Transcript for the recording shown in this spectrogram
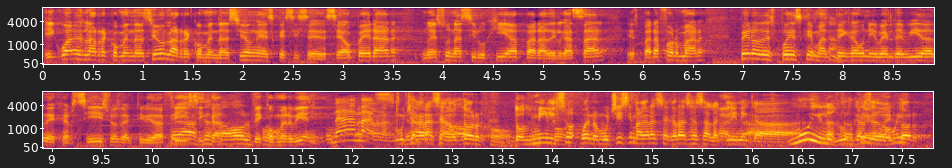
¿Y cuál es la recomendación? La recomendación es que si se desea operar, no es una cirugía para adelgazar, es para formar, pero después que mantenga un nivel de vida, de ejercicios, de actividad Gracias, física, Adolfo. de comer bien. Nada más. Muchas gracias, doctor. Adolfo. Dos mil so- Bueno, muchísimas gracias, gracias a la clínica Muy La Luz. Gracias, ilustrativo, muy- doctor,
